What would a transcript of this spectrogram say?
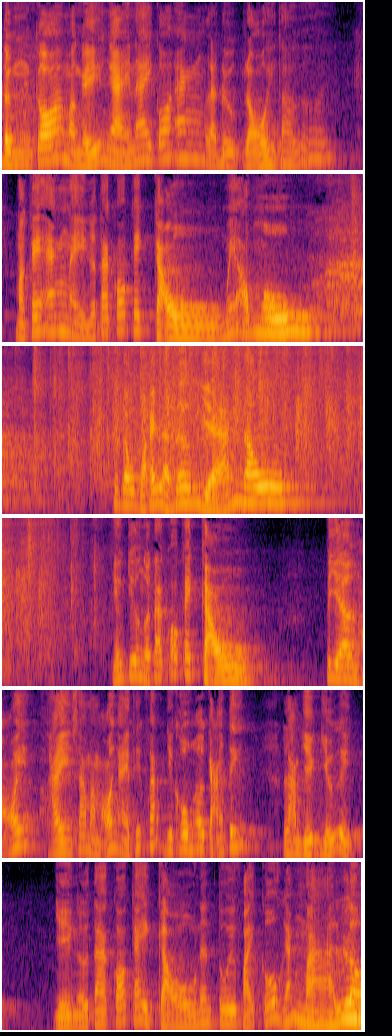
Đừng có mà nghĩ ngày nay có ăn là được rồi, trời ơi. Mà cái ăn này người ta có cái cầu mấy ông ngu chứ đâu phải là đơn giản đâu. Hiểu chưa người ta có cái cầu. Bây giờ hỏi, thầy, sao mà mỗi ngày thuyết pháp như khôn hơi cạn tiếng? Làm việc dữ gì vì người ta có cái cầu nên tôi phải cố gắng mà lo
